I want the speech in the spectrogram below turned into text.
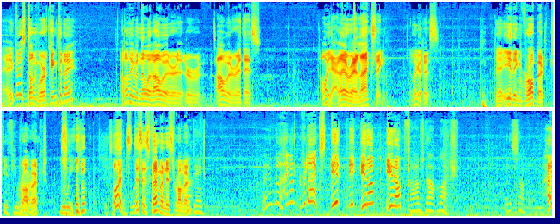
Hey, are you guys done working today? I don't even know what hour er, hour it is. Oh yeah, they're relaxing. Look at this. They're eating Robert. If you Robert. work, you eat. It's oh, it's this is feminist Robert. Danger. Hang on, relax. Eat, eat, eat up, eat up. Farm's not much, but it's something. Hey,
